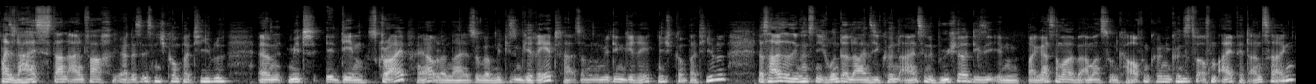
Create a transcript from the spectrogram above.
Also da heißt es dann einfach, ja, das ist nicht kompatibel ähm, mit dem Scribe, ja, oder nein, sogar mit diesem Gerät, heißt aber nur mit dem Gerät nicht kompatibel. Das heißt also, Sie können es nicht runterladen, Sie können einzelne Bücher, die Sie eben bei ganz normal bei Amazon kaufen können, können Sie zwar auf dem iPad anzeigen,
